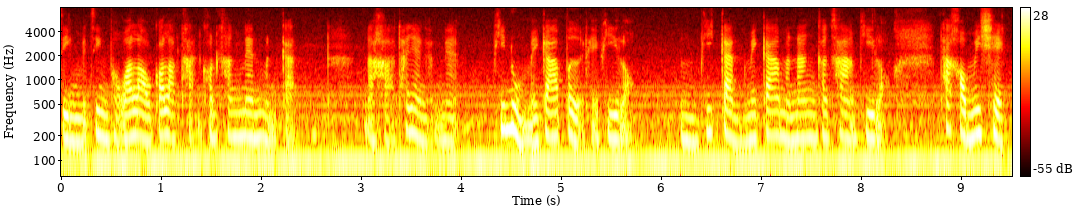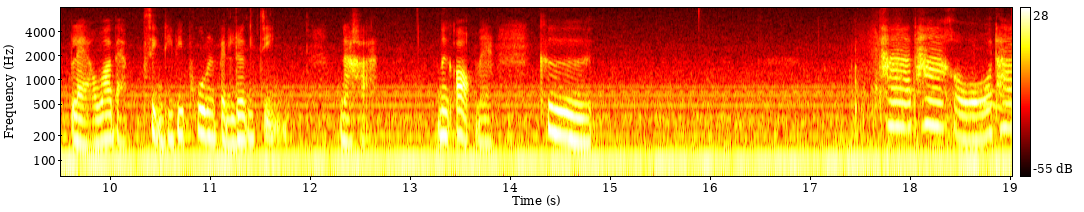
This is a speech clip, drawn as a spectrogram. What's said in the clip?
จริงไม่จริง เพราะว่าเราก็หลักฐานค่อนข้างแน่นเหมือนกันนะคะ ถ้าอย่างนั้นเนี่ยพี่หนุ่มไม่กล้าเปิดให้พี่หรอกพี่กันไม่กล้ามานั่งข้างๆพี่หรอก ถ้าเขาไม่เช็คแล้วว่าแบบสิ่งที่พี่พูดมันเป็นเรื่องจริงนะคะ นึกออกไหมคือ ถ้าถ้าเขาถ้า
